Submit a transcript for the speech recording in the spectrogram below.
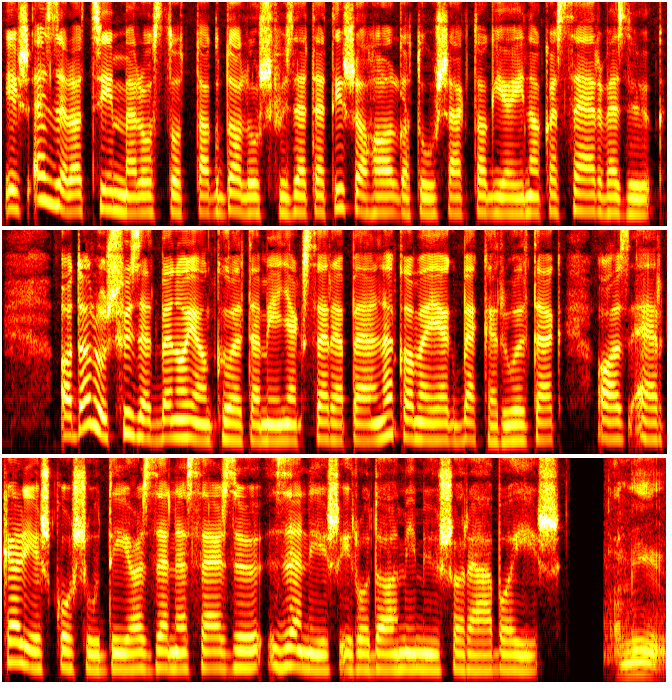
és ezzel a címmel osztottak dalos füzetet is a hallgatóság tagjainak a szervezők. A dalos füzetben olyan költemények szerepelnek, amelyek bekerültek az Erkel és Kossuth Díjas zeneszerző zenés irodalmi műsorába is. A mi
